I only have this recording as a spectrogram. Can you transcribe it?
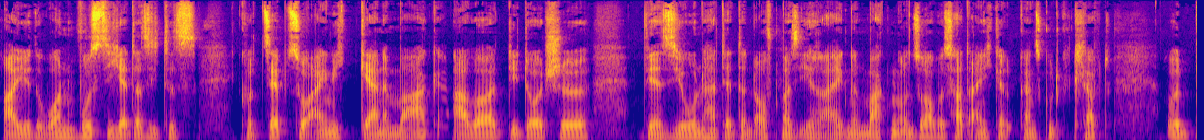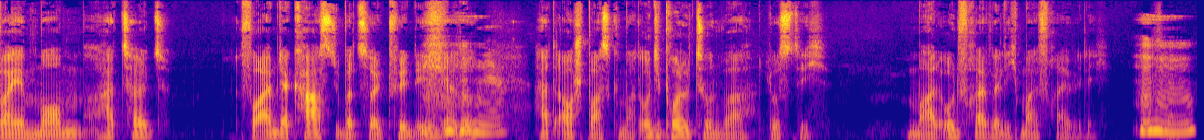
Are You the One wusste ich ja, dass ich das Konzept so eigentlich gerne mag, aber die deutsche Version hat ja dann oftmals ihre eigenen Macken und so, aber es hat eigentlich ganz gut geklappt. Und bei Mom hat halt vor allem der Cast überzeugt, finde ich. Also ja. hat auch Spaß gemacht. Und die Produktion war lustig. Mal unfreiwillig, mal freiwillig. Mhm.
